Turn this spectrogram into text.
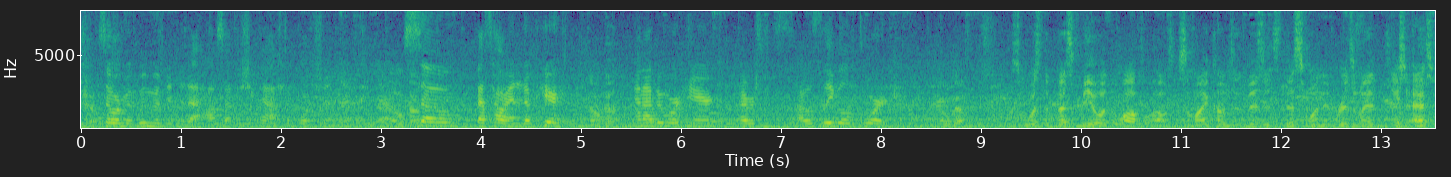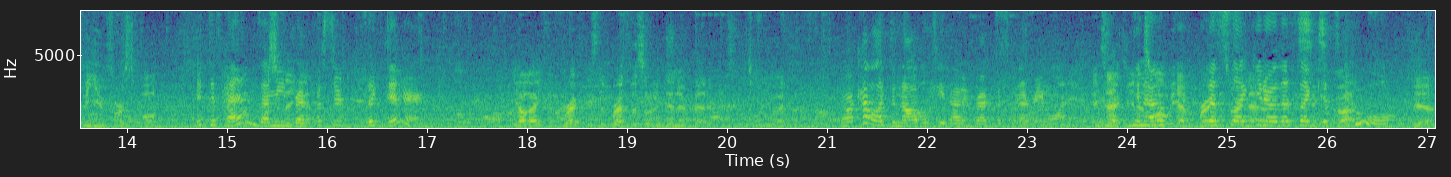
Yeah. So we're, we moved into that house after she passed, unfortunately. Okay. So that's how I ended up here, Okay. and I've been working here ever since I was legal to work. Okay. So what's the best meal at the Waffle House? If somebody comes and visits this one in Ridgeland, they should ask for you first of all. It depends. I mean, big- uh, breakfast or like dinner. Y'all like the breakfast, the breakfast or the dinner better? Which one you like? Well, I kind of like the novelty of having breakfast whenever you want it. Exactly. You That's know? why we have breakfast. That's like right you know, that's like it's o'clock. cool. Yeah.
